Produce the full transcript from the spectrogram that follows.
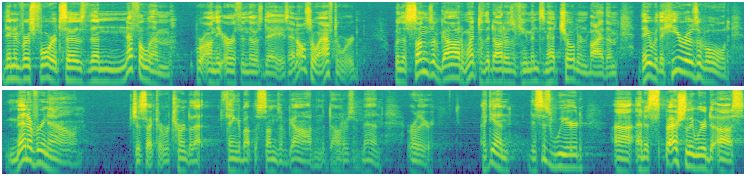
then in verse 4 it says, The Nephilim were on the earth in those days, and also afterward. When the sons of God went to the daughters of humans and had children by them, they were the heroes of old, men of renown, which is like a return to that thing about the sons of God and the daughters of men earlier. Again, this is weird, uh, and especially weird to us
